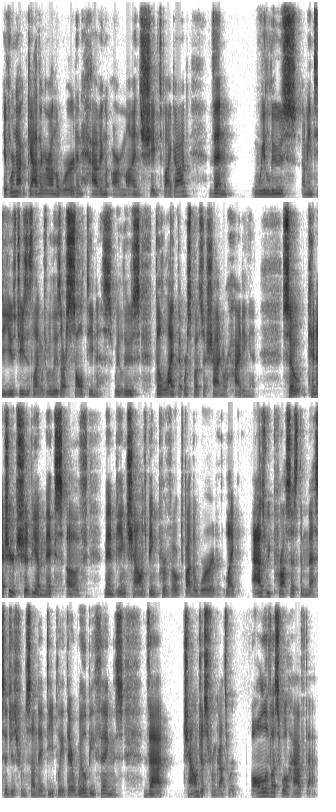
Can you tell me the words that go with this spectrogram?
if we're not gathering around the word and having our minds shaped by God, then we lose, I mean, to use Jesus' language, we lose our saltiness. We lose the light that we're supposed to shine. We're hiding it. So connection groups should be a mix of, man, being challenged, being provoked by the word, like as we process the messages from Sunday deeply, there will be things that challenge us from God's word. All of us will have that.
